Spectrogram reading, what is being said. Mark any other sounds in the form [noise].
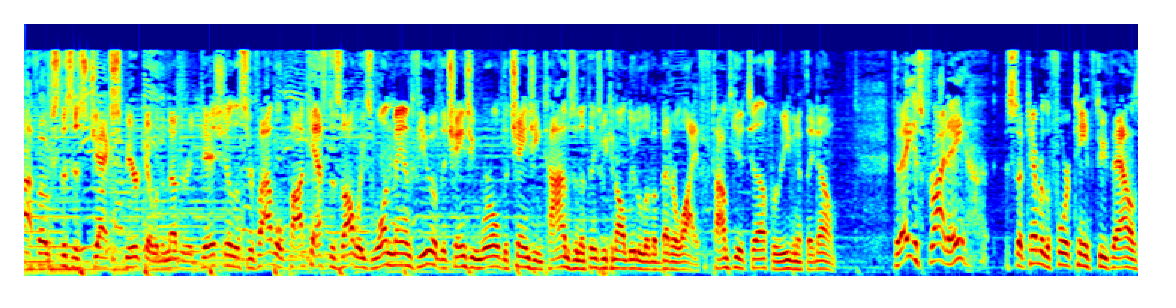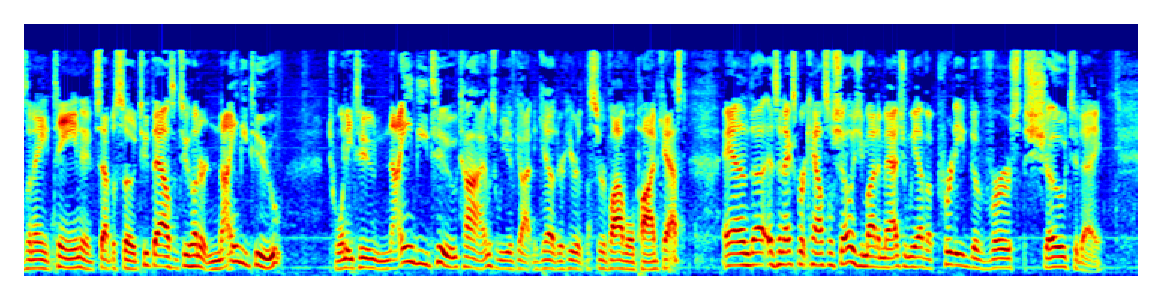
Hi, folks. This is Jack Spirko with another edition of the Survival Podcast. As always, one man's view of the changing world, the changing times, and the things we can all do to live a better life if times get tough or even if they don't. Today is Friday, September the 14th, 2018. It's episode 2292. 2292 times we have gotten together here at the Survival Podcast. And uh, as an expert council show, as you might imagine, we have a pretty diverse show today.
